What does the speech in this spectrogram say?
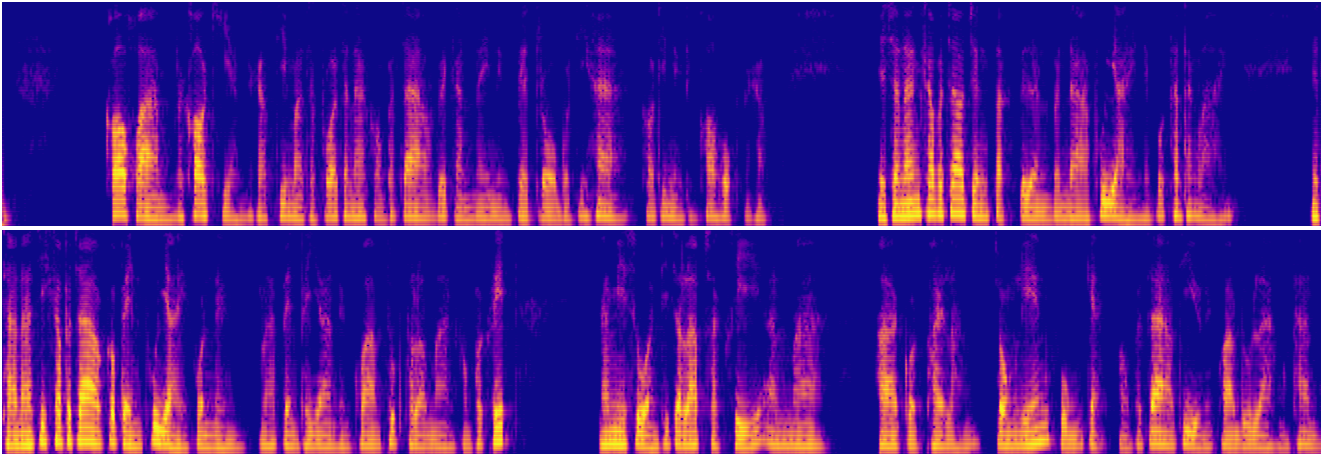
ข้อความและข้อเขียนนะครับ ที่มาจากพระวจนะของพระเจ้าด้วยกันใน 1 เปโตรบทที่ 5 ข้อที่ 1 ถึงข้อ 6 นะครับเหตุฉะนั้นข้าพเจ้าจึงตักเตือนบรรดาผู้ใหญ่ในพวกท่านทั้งหลาย ในฐานะที่ข้าพเจ้าก็เป็นผู้ใหญ่คนหนึ่งและเป็นพยานถึงความทุกข์ทรมานของพระคริสต์และมีส่วนที่จะรับศักดิ์ศรีอันมา พากฏภายหลัง จงเลี้ยงฝูงแกะของพระเจ้าที่อยู่ในความดูแลของท่าน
